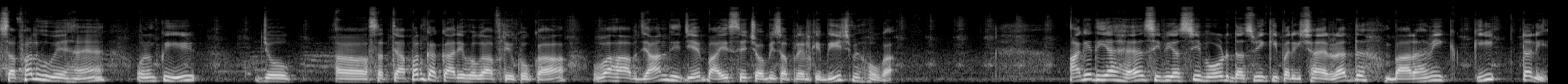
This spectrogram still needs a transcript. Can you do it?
सफल हुए हैं, उनकी जो सत्यापन का कार्य होगा अफ्रीकों का, वह आप जान दीजिए 22 से 24 अप्रैल के बीच में होगा। आगे दिया है, सीबीएसई बोर्ड दसवीं की परीक्षाएँ रद्द, बारहवीं की टली।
